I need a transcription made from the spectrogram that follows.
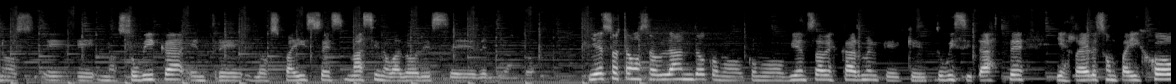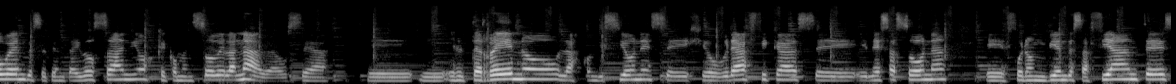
nos, eh, eh, nos ubica entre los países más innovadores del mundo. Y eso estamos hablando, como, como bien sabes Carmen, que, que, tú visitaste, Israel es un país joven de 72 años que comenzó de la nada, o sea, el terreno, las condiciones geográficas en esa zona fueron bien desafiantes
